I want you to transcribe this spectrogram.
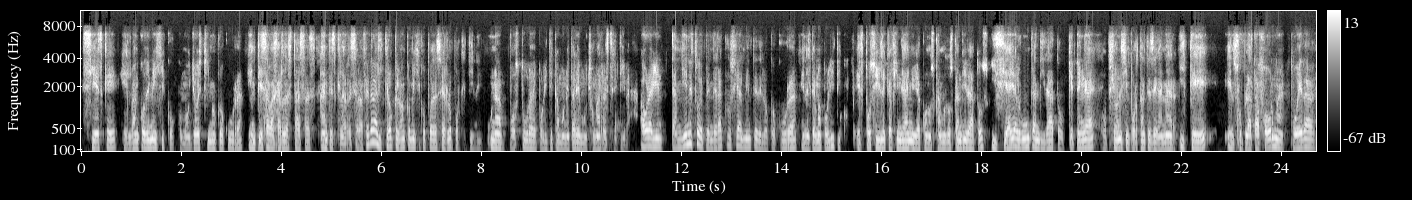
si es que el Banco de México, como yo estimo que ocurra, empieza a bajar las tasas antes que la Reserva Federal. Y creo que el Banco de México puede hacerlo porque tiene una postura de política monetaria mucho más restrictiva. Ahora bien, también esto dependerá crucialmente de lo que ocurra en el tema político. Es posible que a fin de año ya conozcamos los candidatos y si hay algún candidato que tenga opciones importantes de ganar y que en su plataforma pueda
